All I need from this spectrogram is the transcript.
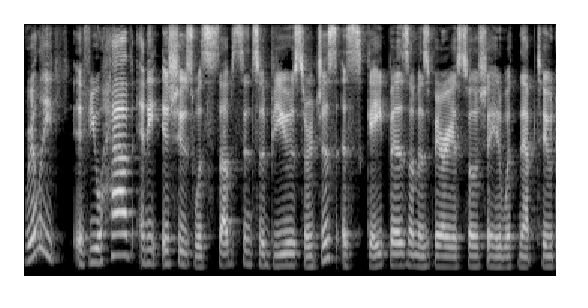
Really, if you have any issues with substance abuse or just escapism is very associated with Neptune,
